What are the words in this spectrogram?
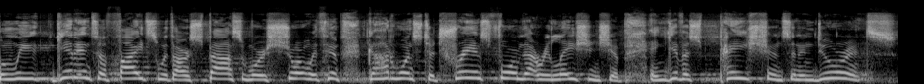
When we get into fights with our spouse and we're short with Him, God wants to transform that relationship and give us patience and endurance.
